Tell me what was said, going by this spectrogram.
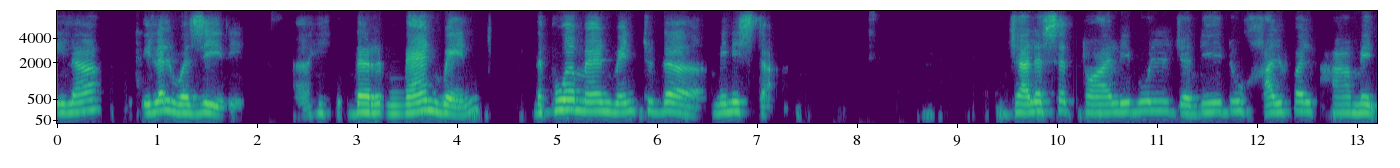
إلى إلى الوزير Uh, he- the man went the poor man went to the minister جلس الطالب الجديد خلف الحامد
